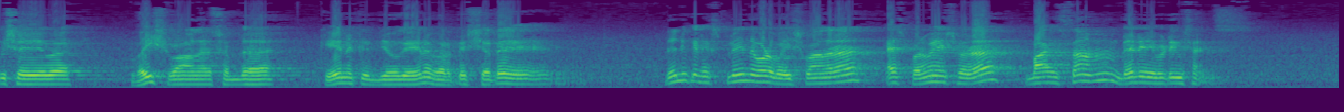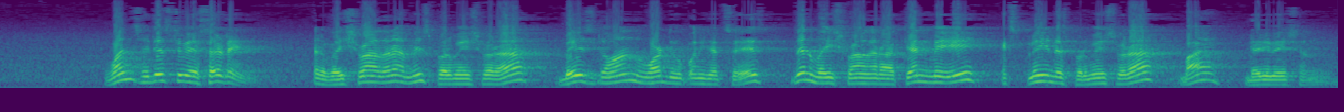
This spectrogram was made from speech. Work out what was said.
विषय वैश्वानर शब्द केनचिद्योगेन वर्तिष्यते Then you can explain the word Vaishvanara as Parameshwara by some derivative sense. Once it is to be ascertained that Vaishvanara means Parameshwara based on what the Upanishad says, then Vaishvanara can be explained as Parameshwara by derivation.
